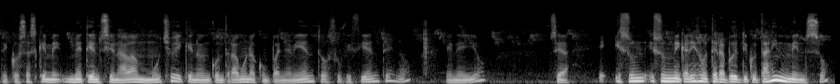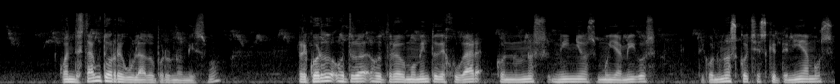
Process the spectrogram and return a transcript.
de cosas que me, tensionaban mucho y que no encontraba un acompañamiento suficiente ¿no? en ello. O sea, es un, es un mecanismo terapéutico tan inmenso cuando está autorregulado por uno mismo. Recuerdo otro, otro momento de jugar con unos niños muy amigos, con unos coches que teníamos,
